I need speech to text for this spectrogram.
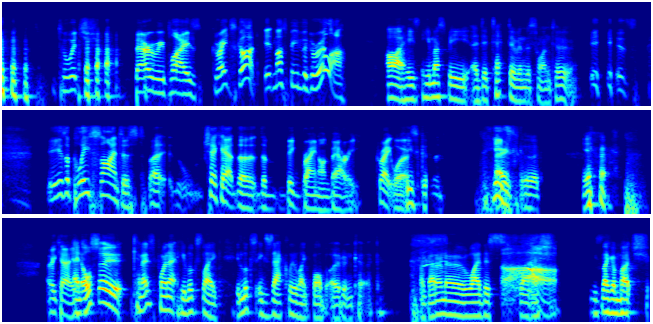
To which Barry replies, "Great Scott! It must be the gorilla." oh, he's he must be a detective in this one too. He is. He is a police scientist, but check out the the big brain on Barry. Great work. He's good. He's- Barry's good. Yeah. okay. And also, can I just point out he looks like he looks exactly like Bob Odenkirk. Like I don't know why this Flash. Ah, He's like a much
